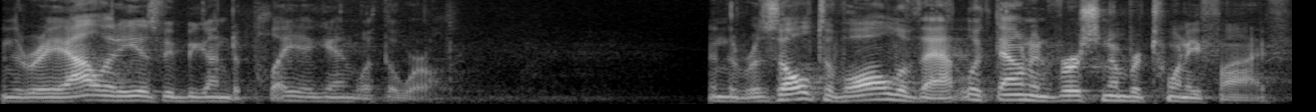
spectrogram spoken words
And the reality is, we've begun to play again with the world. And the result of all of that, look down in verse number 25.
